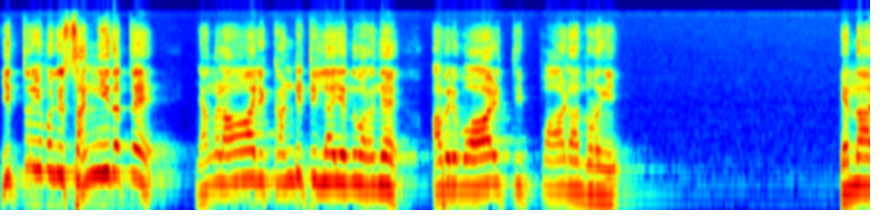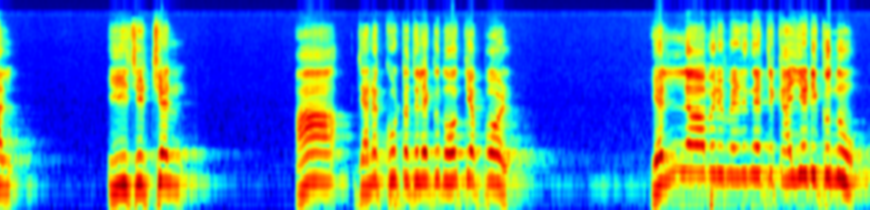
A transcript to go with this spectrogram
ഇത്രയും വലിയ സംഗീതത്തെ ഞങ്ങൾ ആരും കണ്ടിട്ടില്ല എന്ന് പറഞ്ഞ് അവർ വാഴ്ത്തി പാടാൻ തുടങ്ങി. എന്നാൽ ഈ ശിഷ്യൻ ആ ജനക്കൂട്ടത്തിലേക്ക് നോക്കിയപ്പോൾ എല്ലാവരും എഴുന്നേറ്റ് കൈയടിക്കുന്നു.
